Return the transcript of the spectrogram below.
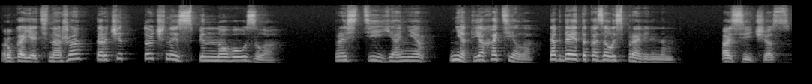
рукоять ножа торчит точно из спинного узла. «Прости, я не...» «Нет, я хотела. Тогда это казалось правильным». «А сейчас?»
